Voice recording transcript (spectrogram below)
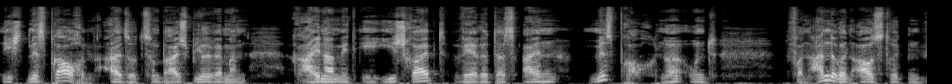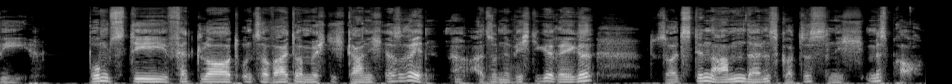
nicht missbrauchen. Also zum Beispiel, wenn man Rainer mit EI schreibt, wäre das ein Missbrauch. Ne? Und von anderen Ausdrücken wie Bumsti, Fettlord und so weiter möchte ich gar nicht erst reden. Ne? Also eine wichtige Regel, du sollst den Namen deines Gottes nicht missbrauchen.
